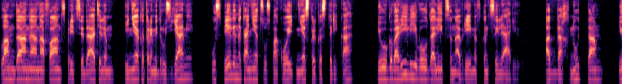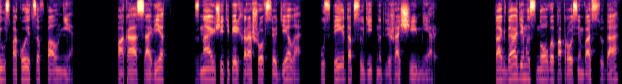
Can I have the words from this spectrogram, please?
Ламдан и Анафан с председателем и некоторыми друзьями успели наконец успокоить несколько старика и уговорили его удалиться на время в канцелярию, отдохнуть там и успокоиться вполне, пока совет, знающий теперь хорошо все дело, успеет обсудить надлежащие меры. Тогда, где мы снова попросим вас сюда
